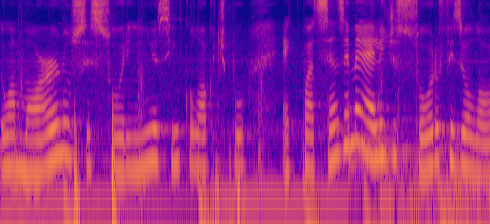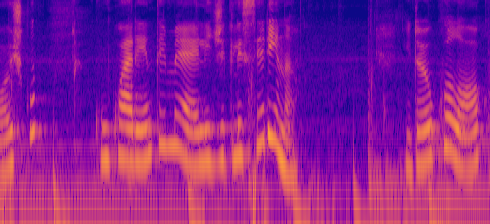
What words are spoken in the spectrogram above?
Eu amorno esse sorinho, assim, coloco, tipo, é 400 ml de soro fisiológico com 40 ml de glicerina. Então eu coloco,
